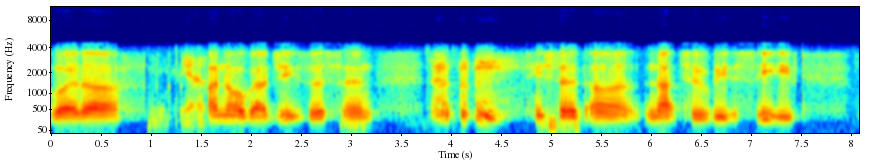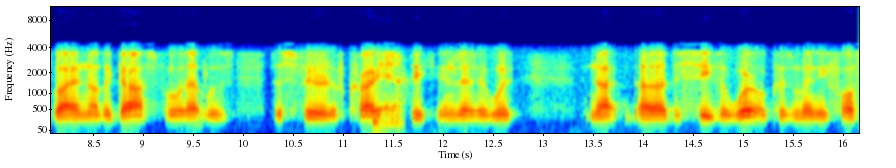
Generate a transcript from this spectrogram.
but uh Yeah. I know about Jesus, and he said uh, not to be deceived by another gospel. That was the Spirit of Christ Yeah. speaking, that it would not uh, deceive the world, because many false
